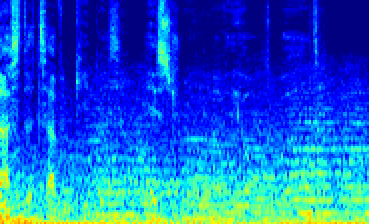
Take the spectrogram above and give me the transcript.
Master Tavern Keeper's History of the Old World.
